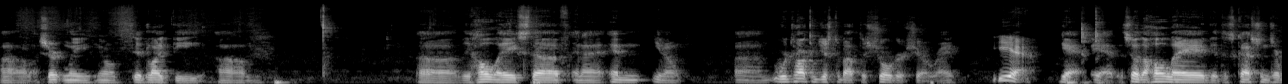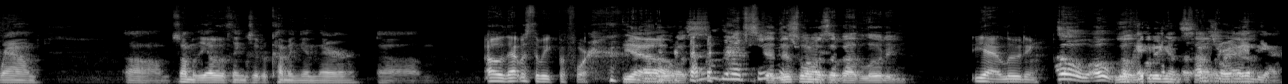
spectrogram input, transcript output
Uh, I certainly, you know, did like the um, uh, the Hull A stuff, and I and you know, um, we're talking just about the shorter show, right? Yeah, yeah, yeah. So the Hull A, the discussions around um, some of the other things that are coming in there. Um, oh, that was the week before. yeah, oh, was, yeah, this one was about looting. Yeah, looting. Oh, oh, okay. looting and selling. I'm sorry, yeah. I am behind.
